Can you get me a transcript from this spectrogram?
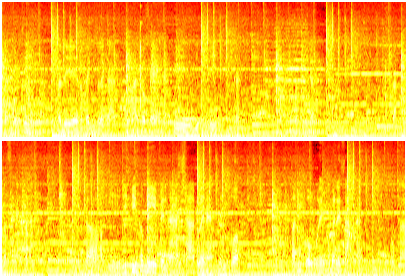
8โมงครึ่งและนี่ก็เป็นบรรยากาศของร้านกาแฟที่อยู่ที่นี่นะตอนนี้ครับสั่งกาแฟมา ก็มีจริงๆเขามีเป็นอาหารเช้าด้วยนะ เป็นพวกปันโกะเลยผมไม่ได้สั่งนะครับนี่ผมก็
